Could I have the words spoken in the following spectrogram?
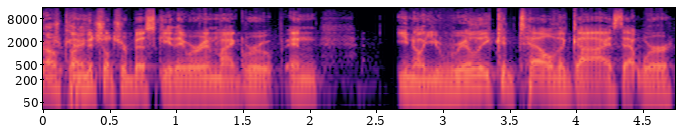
Okay. Mitchell Trubisky. They were in my group, and you know, you really could tell the guys that were.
